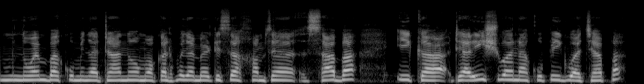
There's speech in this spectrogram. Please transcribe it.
novemba 15 mwaka 1957 ikatayarishwa na kupigwa chapa.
